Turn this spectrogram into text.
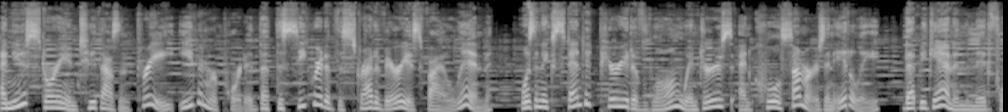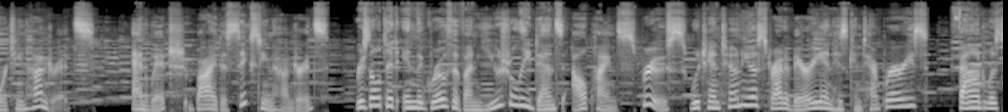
A news story in 2003 even reported that the secret of the Stradivarius violin was an extended period of long winters and cool summers in Italy that began in the mid 1400s, and which, by the 1600s, resulted in the growth of unusually dense alpine spruce, which Antonio Stradivari and his contemporaries found was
